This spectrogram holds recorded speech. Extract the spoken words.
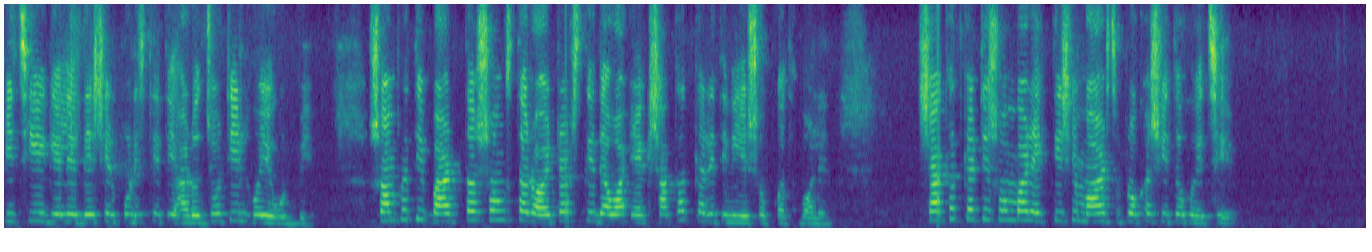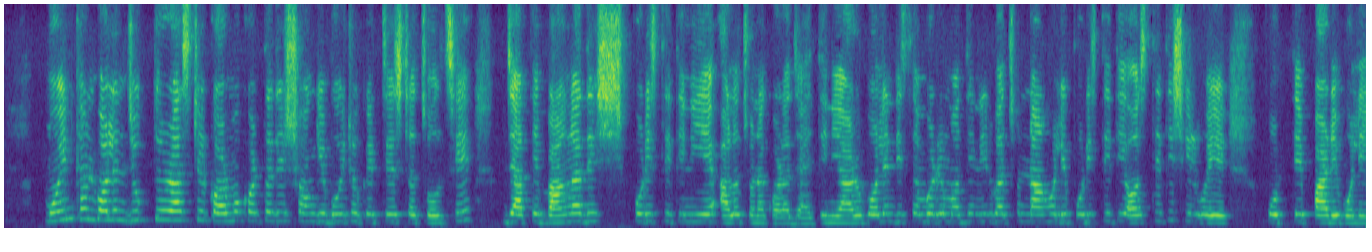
পিছিয়ে গেলে দেশের পরিস্থিতি আরও জটিল হয়ে উঠবে। সম্প্রতি বার্তা সংস্থা রয়টার্সকে দেওয়া এক সাক্ষাৎকারে তিনি এসব কথা বলেন। সাক্ষাৎকারটি সোমবার একত্রিশে মার্চ প্রকাশিত হয়েছে। মঈন খান বলেন, যুক্তরাষ্ট্রের কর্মকর্তাদের সঙ্গে বৈঠকের চেষ্টা চলছে যাতে বাংলাদেশ পরিস্থিতি নিয়ে আলোচনা করা যায়। তিনি আরও বলেন, ডিসেম্বরের মধ্যে নির্বাচন না হলে পরিস্থিতি অস্থিতিশীল হয়ে পড়তে পারে বলে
